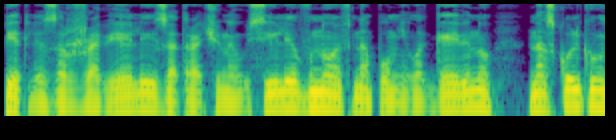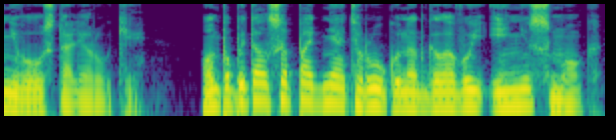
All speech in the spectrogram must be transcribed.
Петли заржавели, и затраченные усилия вновь напомнило Гевину, насколько у него устали руки. Он попытался поднять руку над головой и не смог.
